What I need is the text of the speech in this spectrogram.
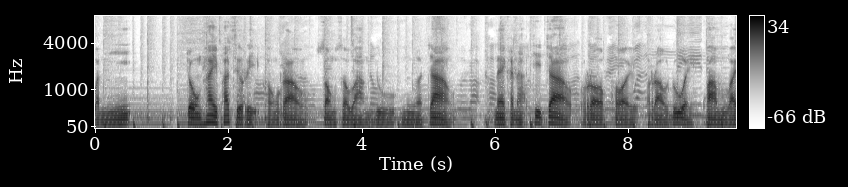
วันนี้ จงให้พระสิริของเราส่องสว่างอยู่เหนือเจ้า ในขณะที่เจ้ารอคอยเราด้วยความไว้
